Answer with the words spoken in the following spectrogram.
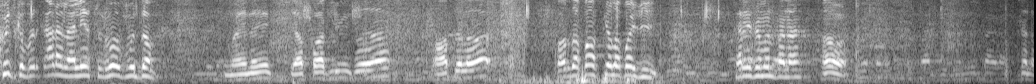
खुशखबर काढायला आली असं हो मुद्दाम. नाही नाही त्या पाटलिनीचा आपल्याला पर्दा पास केला पाहिजे. करायचं म्हणता ना हा? चला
